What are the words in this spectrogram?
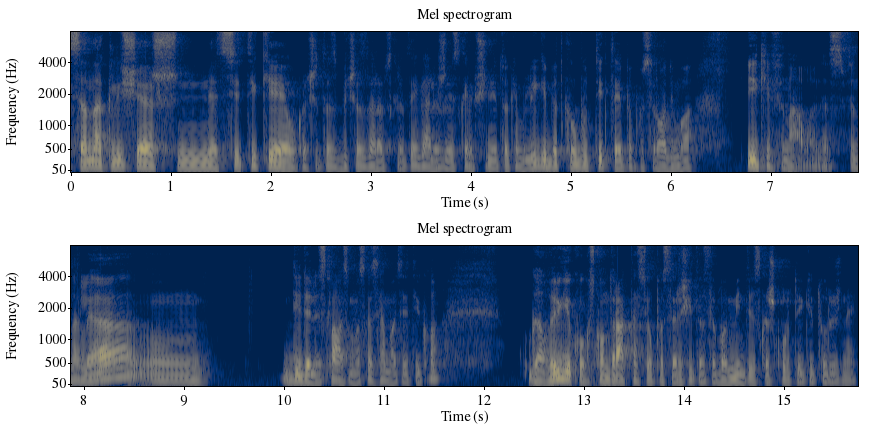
sena klišė, aš nesitikėjau, kad šitas bičias dar apskritai gali žaisti krepšinį tokiam lygiai, bet kalbu tik tai apie pasirodymą iki finalo, nes finale mm, didelis klausimas, kas jam atsitiko. Gal irgi koks kontraktas jau pasirašytas arba mintis kažkur tai kitur, žinai.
